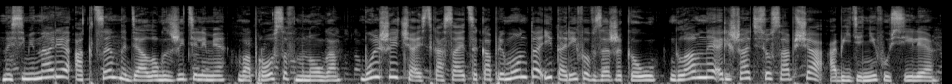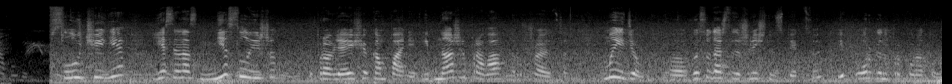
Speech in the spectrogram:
На семинаре акцент на диалог с жителями. Вопросов много. Большая часть касается капремонта и тарифов за ЖКУ. Главное – решать все сообща, объединив усилия. В случае, если нас не слышит управляющая компания и наши права нарушаются, мы идем э, в Государственную жилищную инспекцию и в органы прокуратуры.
